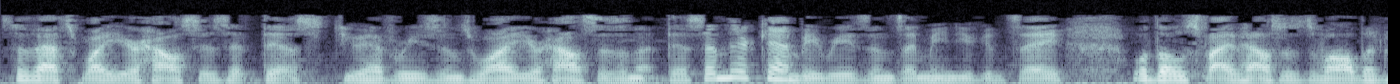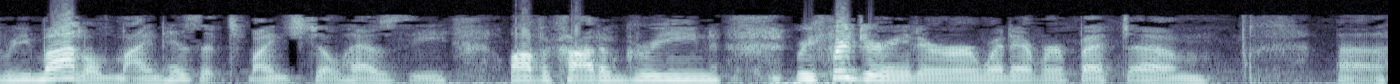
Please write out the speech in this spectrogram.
so that's why your house is at this. Do you have reasons why your house isn't at this? And there can be reasons. I mean, you could say, well, those five houses have all been remodeled. Mine hasn't. Mine still has the avocado green refrigerator or whatever, but um, uh,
